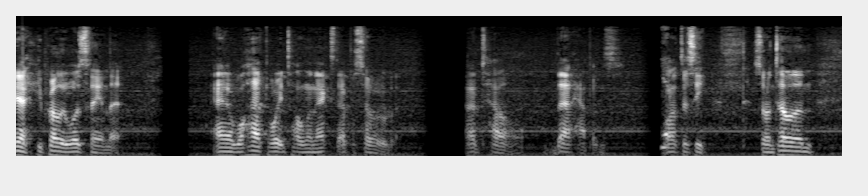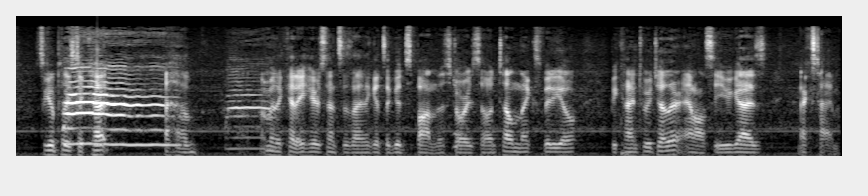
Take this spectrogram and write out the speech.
Yeah, he probably was saying that. And we'll have to wait till the next episode until that happens. We'll have to see. So until then, it's a good place to cut. Um, I'm going to cut it here since I think it's a good spot in the story. So until next video, be kind to each other, and I'll see you guys next time.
